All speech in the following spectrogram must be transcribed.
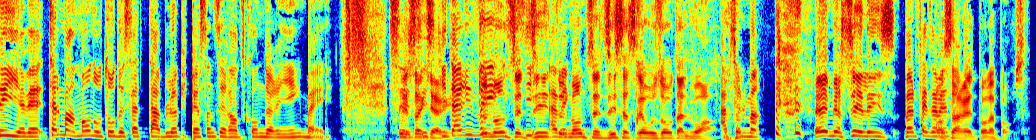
il y avait tellement de monde autour de cette table-là, puis personne s'est rendu compte de rien. Ben, c'est ce qui est arrivé. Tout le monde se dit, tout le avec- monde se dit, ça serait aux autres à le voir. Absolument. Hey, merci Elise. Bonne fin de On s'arrête pour la pause.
